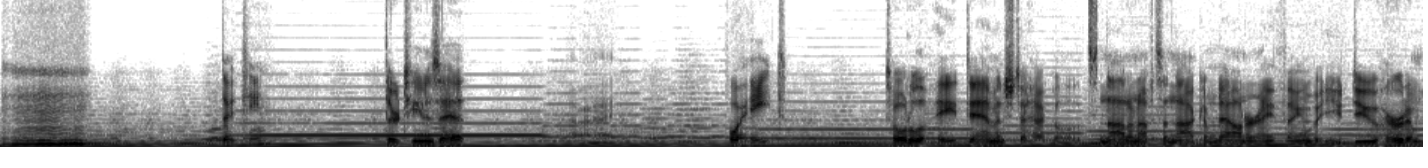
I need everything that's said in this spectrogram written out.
Mm, 13? 13 is a hit. Alright. For 8. Total of 8 damage to Heckle. It's not enough to knock him down or anything, but you do hurt him.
